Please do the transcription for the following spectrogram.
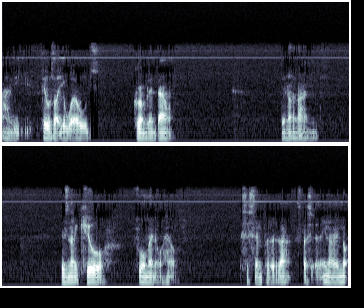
and it feels like your world's crumbling down. You know, and there's no cure for mental health. It's as simple as that. Especially, you know, not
